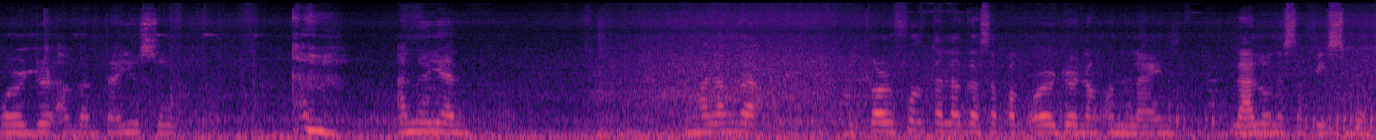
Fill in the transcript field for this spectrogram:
order agad tayo. So, ano yan? Mga langga, be careful talaga sa pag-order ng online, lalo na sa Facebook.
